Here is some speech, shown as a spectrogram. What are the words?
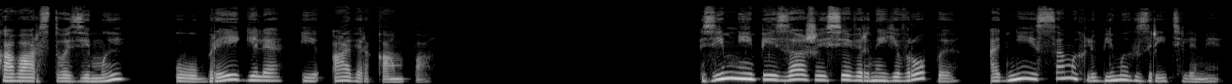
Коварство зимы у Брейгеля и Аверкампа. Зимние пейзажи Северной Европы — одни из самых любимых зрителями.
